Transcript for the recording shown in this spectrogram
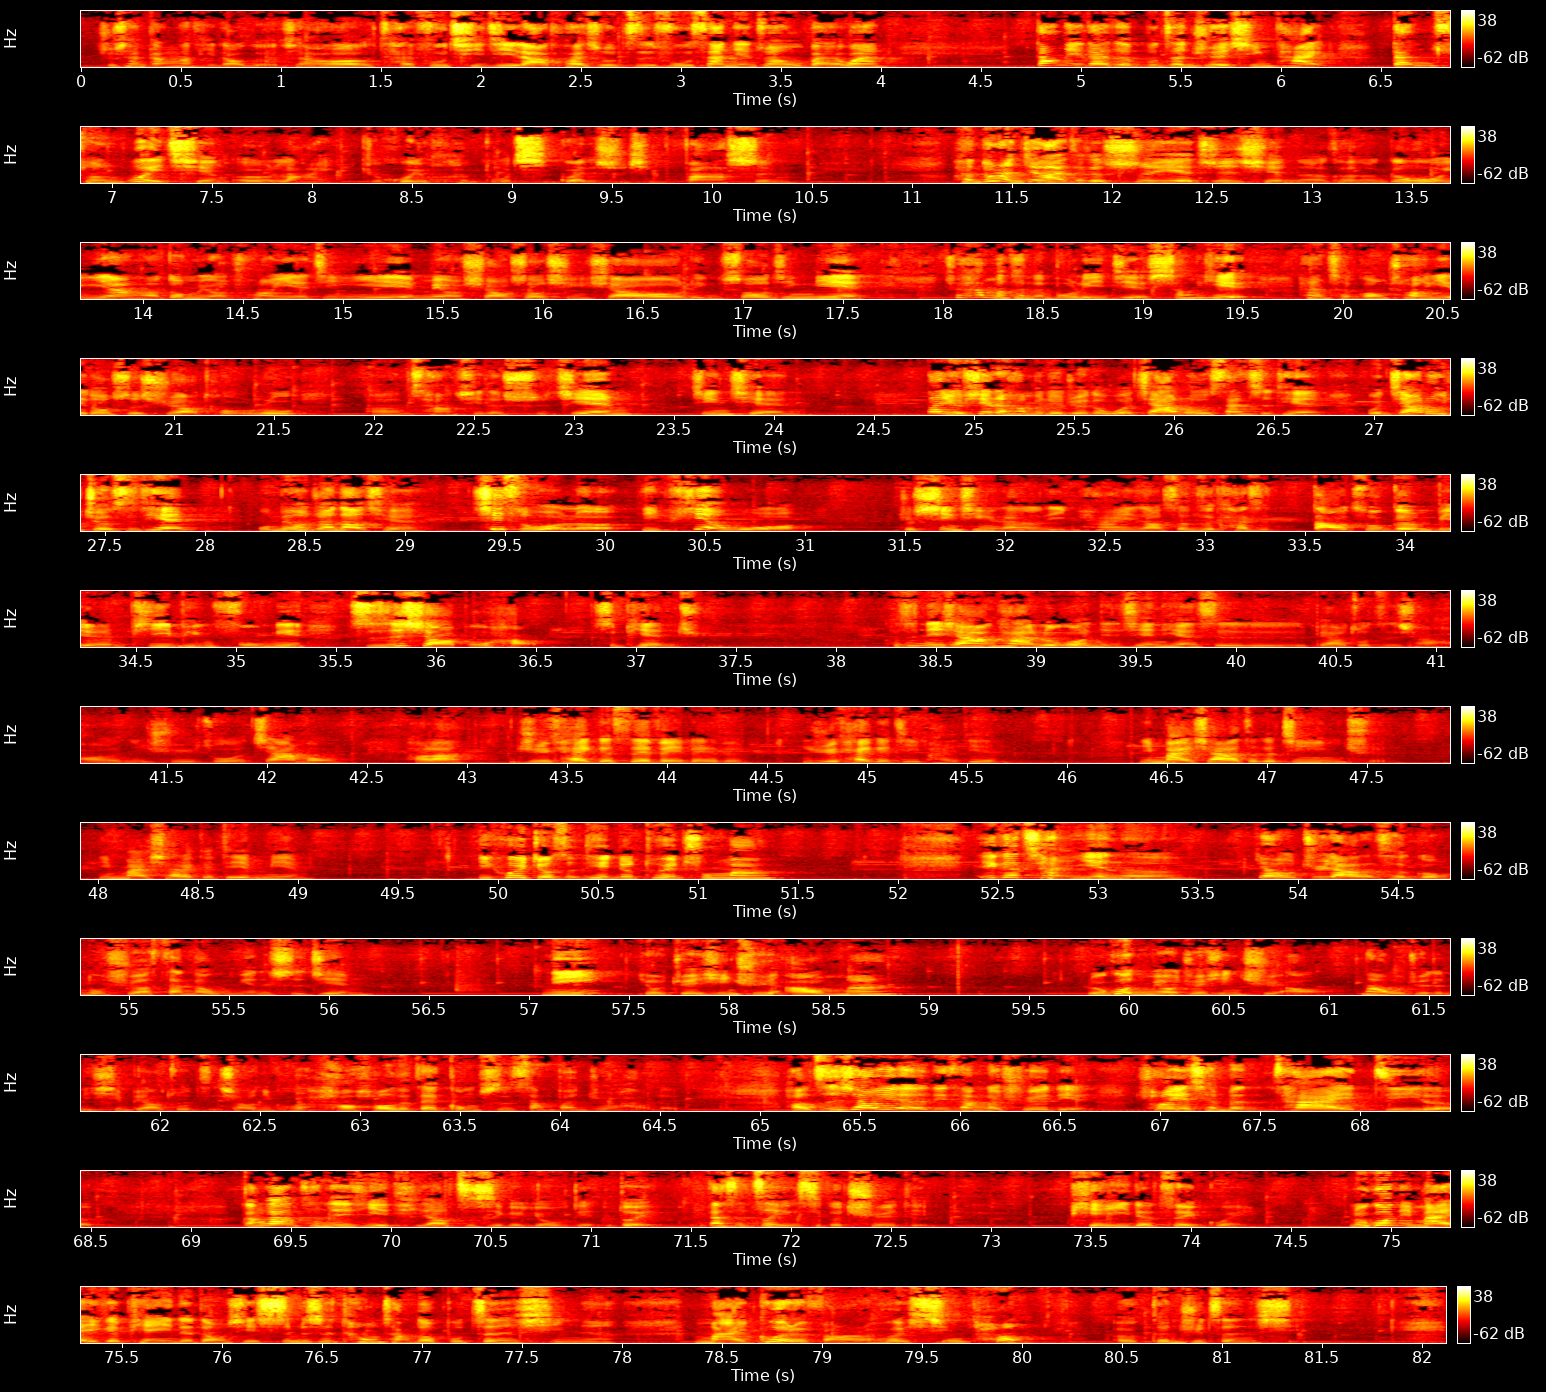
就像刚刚提到的，想要财富奇迹啦，快速致富，三年赚五百万。当你带着不正确的心态，单纯为钱而来，就会有很多奇怪的事情发生。很多人进来这个事业之前呢，可能跟我一样啊，都没有创业经验，没有销售、行销、零售经验，就他们可能不理解商业和成功创业都是需要投入嗯长期的时间、金钱。那有些人他们就觉得，我加入三十天，我加入九十天，我没有赚到钱，气死我了！你骗我，就悻悻然离开，然后甚至开始到处跟别人批评负面，直销不好，是骗局。可是你想想看，如果你今天是不要做直销好了，你去做加盟好啦，你去开一个 Seven Eleven，你去开个鸡排店，你买下了这个经营权，你买下了个店面，你会九十天就退出吗？一个产业呢，要有巨大的成功，都需要三到五年的时间。你有决心去熬吗？如果你没有决心去熬，那我觉得你先不要做直销，你会好好的在公司上班就好了。好，直销业的第三个缺点，创业成本太低了。刚刚曾经也提到这是一个优点，对，但是这也是个缺点。便宜的最贵。如果你买一个便宜的东西，是不是通常都不珍惜呢？买贵了反而会心痛，而更去珍惜。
